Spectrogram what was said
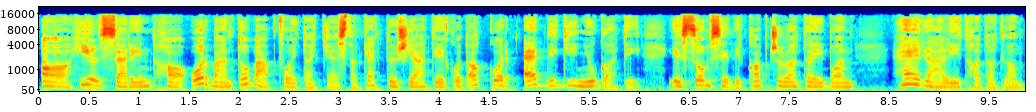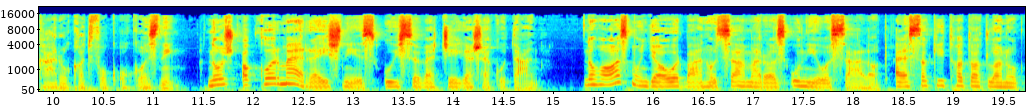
A Hill szerint, ha Orbán tovább folytatja ezt a kettős játékot, akkor eddigi nyugati és szomszédi kapcsolataiban helyreállíthatatlan károkat fog okozni. Nos, akkor merre is néz új szövetségesek után? Noha azt mondja Orbán, hogy számára az uniós szálak elszakíthatatlanok,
